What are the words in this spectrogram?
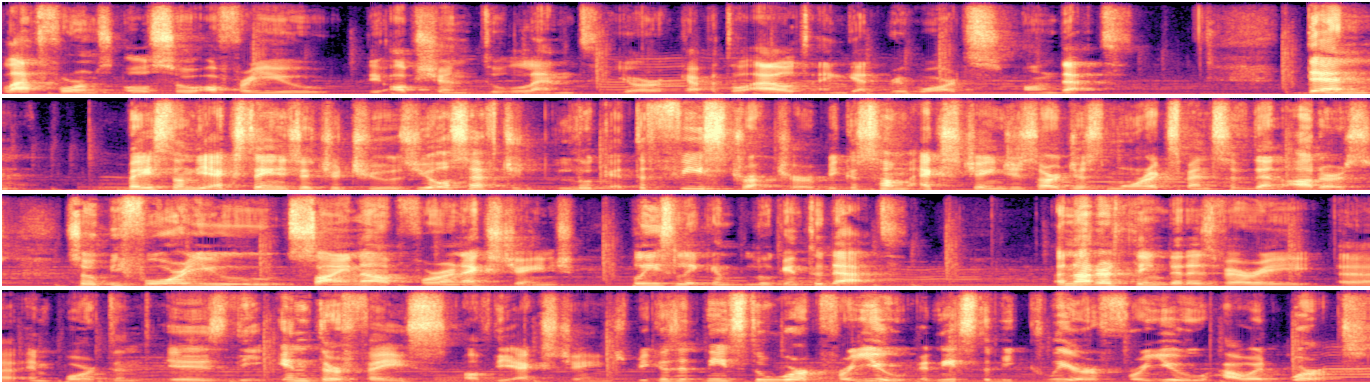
platforms also offer you the option to lend your capital out and get rewards on that. Then, based on the exchange that you choose, you also have to look at the fee structure because some exchanges are just more expensive than others. So before you sign up for an exchange, please look, into that. Another thing that is very uh, important is the interface of the exchange because it needs to work for you. It needs to be clear for you how it works.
